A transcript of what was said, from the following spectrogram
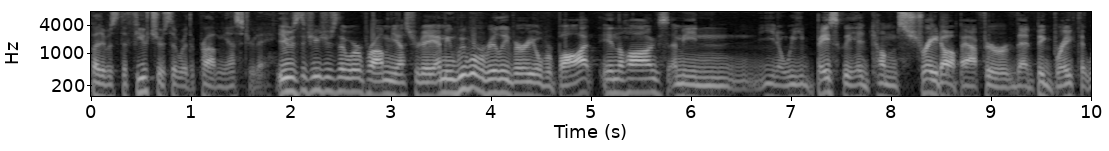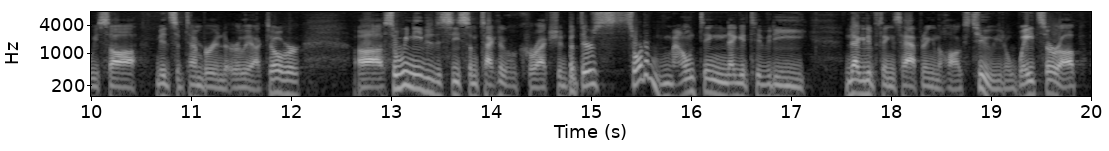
but it was the futures that were the problem yesterday. It was the futures that were a problem yesterday. I mean, we were really very overbought in the hogs. I mean, you know, we basically had come straight up after that big break that we saw mid September into early October. Uh, so we needed to see some technical correction. But there's sort of mounting negativity, negative things happening in the hogs too. You know, weights are up.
